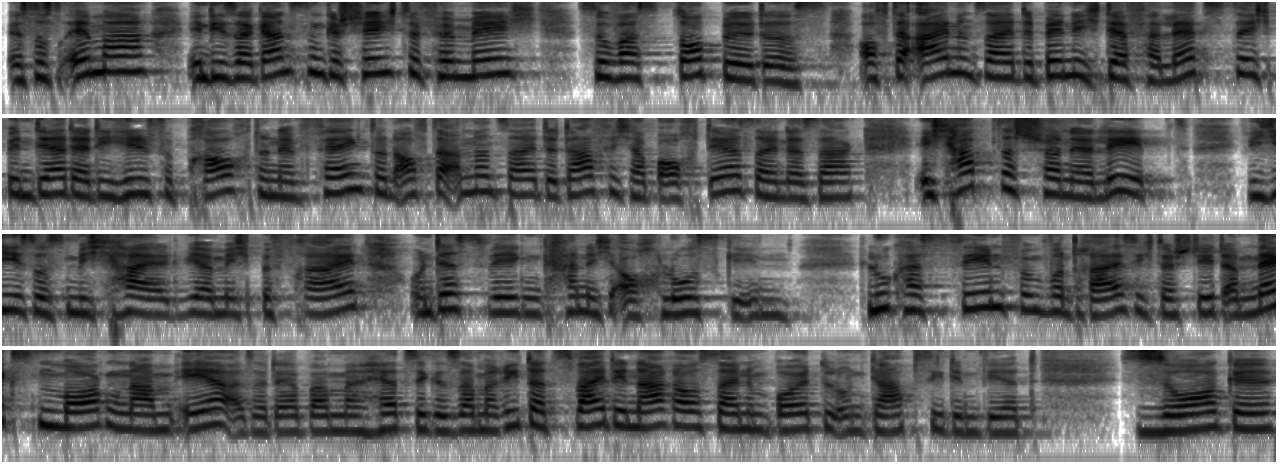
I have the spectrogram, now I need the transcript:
Es ist immer in dieser ganzen Geschichte für mich so was Doppeltes. Auf der einen Seite bin ich der Verletzte, ich bin der, der die Hilfe braucht und empfängt. Und auf der anderen Seite darf ich aber auch der sein, der sagt, ich habe das schon erlebt, wie Jesus mich heilt, wie er mich befreit. Und deswegen kann ich auch losgehen. Lukas 10, 35, da steht, am nächsten Morgen nahm er, also der barmherzige Samariter, zwei Denare aus seinem Beutel und gab sie dem Wirt. Sorge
